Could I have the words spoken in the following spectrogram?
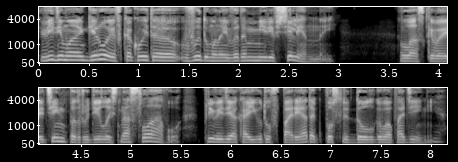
Видимо, героев какой-то выдуманной в этом мире вселенной. Ласковая тень потрудилась на славу, приведя каюту в порядок после долгого падения.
